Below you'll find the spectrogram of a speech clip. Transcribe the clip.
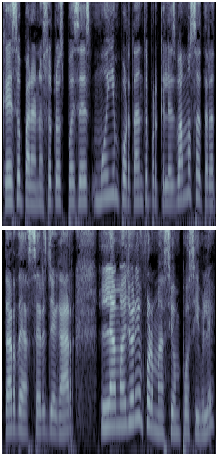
que eso para nosotros pues es muy importante porque les vamos a tratar de hacer llegar la mayor información posible,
